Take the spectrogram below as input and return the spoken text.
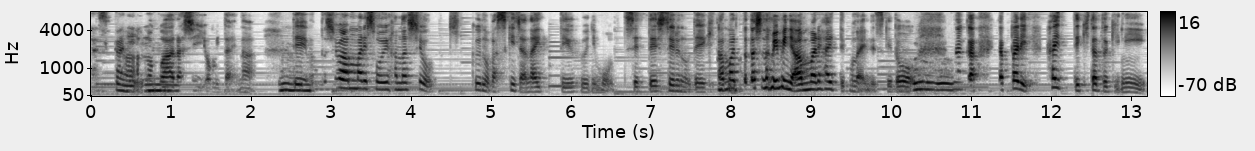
確かに。あの子らしいよみたいな、うん、で私はあんまりそういう話を聞くのが好きじゃないっていうふうにも設定してるのであんまり私の耳にあんまり入ってこないんですけど、なんかやっぱり入ってきた時に、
